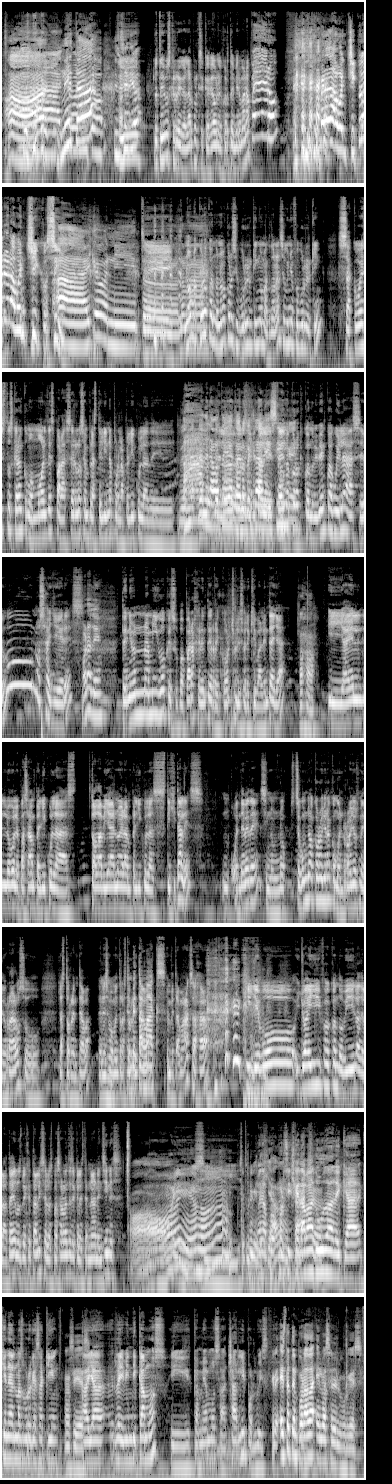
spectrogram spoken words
Ah, ¿Neta? ¿En Sí, serio? Lo tuvimos que regalar porque se cagaba en el cuarto de mi hermana, pero Pero era buen chico. pero era buen chico, sí. Ay, qué bonito. Sí. No, me acuerdo cuando, no me acuerdo si Burger King o McDonald's, según yo fue Burger King, sacó estos que eran como moldes para hacerlos en plastilina por la película de... De, Ah, de la de batalla de los vegetales. sí. Entonces, me acuerdo que cuando vivía en Coahuila hace uh, unos ayeres, Órale. tenía un amigo que su papá era gerente de Recorcho, le hizo el equivalente allá, Ajá. y a él luego le pasaban películas, todavía no eran películas digitales o en DVD, sino no, según me acuerdo yo eran como en rollos medio raros o las torrenteaba, en ese momento las En torrenteaba. Betamax. En Betamax, ajá. y llevó, yo ahí fue cuando vi la de la batalla de los vegetales y se las pasaron antes de que la estrenaran en cines. Ay, no. sí, Qué privilegiado. Bueno, por, por si quedaba duda de que ah, quién era el más burgués aquí, Así es. allá reivindicamos y cambiamos a Charlie por Luis. Esta temporada él va a ser el burgués.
